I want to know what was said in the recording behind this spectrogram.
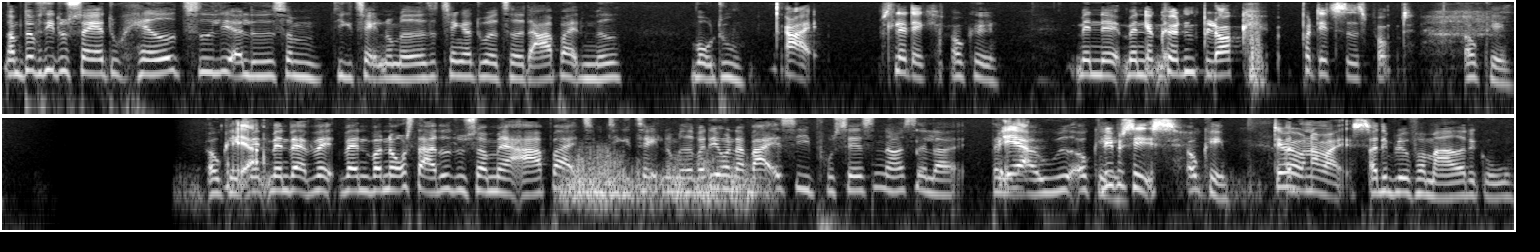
Nå, men det var fordi, du sagde, at du havde tidligere ledet som digital nomade. Så tænker jeg, at du havde taget et arbejde med, hvor du... Nej, slet ikke. Okay. Men, øh, men, jeg kørte en blog på det tidspunkt. Okay. Okay, ja. men, men hvad, hvad, hvornår startede du så med at arbejde som digital nomade? Var det undervejs i processen også, eller da I ja, var ude? Okay. lige præcis. Okay. Det var og, undervejs. Og det blev for meget af det gode.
